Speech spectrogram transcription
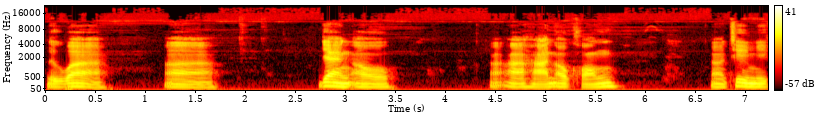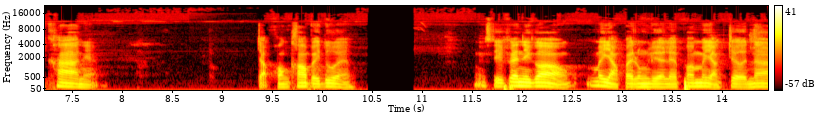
หรือว่าแย่งเอาอาหารเอาของอที่มีค่าเนี่ยจับของเข้าไปด้วยสตีเฟนนี่ก็ไม่อยากไปโรงเรียนเลยเพราะไม่อยากเจอหน้า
